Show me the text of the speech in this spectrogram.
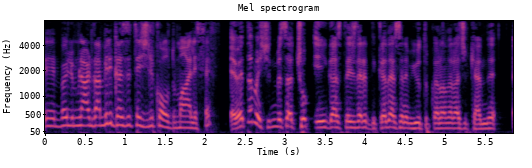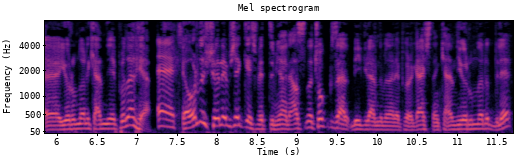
e, bölümlerden biri gazetecilik oldu maalesef. Evet ama şimdi mesela çok iyi gazeteciler hep dikkat edersen hep YouTube kanalları açıp kendi e, yorumlarını kendi yapıyorlar ya. Evet. Ya orada şöyle bir şey keşfettim yani aslında çok güzel bilgilendirmeler yapıyorlar. Gerçekten kendi yorumları bile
